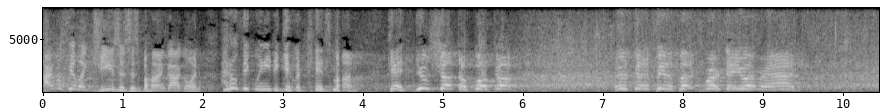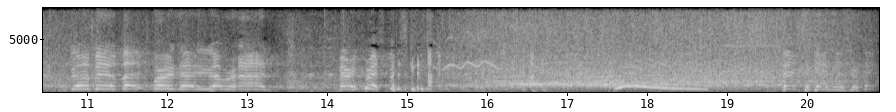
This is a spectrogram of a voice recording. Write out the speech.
I almost feel like Jesus is behind God going, I don't think we need to give a kid's mom. Kid, you shut the fuck up. It's gonna be the best birthday you ever had. It's gonna be the best birthday you ever had. Merry Christmas. Good night. Thanks again, listener. Thank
